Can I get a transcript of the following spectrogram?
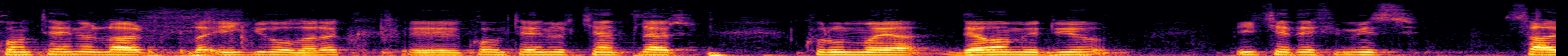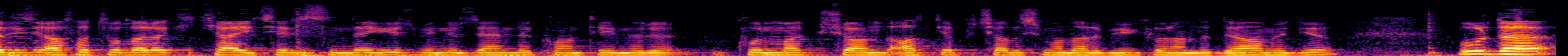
konteynerlarla ilgili olarak e, konteyner kentler kurulmaya devam ediyor. İlk hedefimiz sadece AFAD olarak iki ay içerisinde 100 bin üzerinde konteyneri kurmak. Şu anda altyapı çalışmaları büyük oranda devam ediyor. Burada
